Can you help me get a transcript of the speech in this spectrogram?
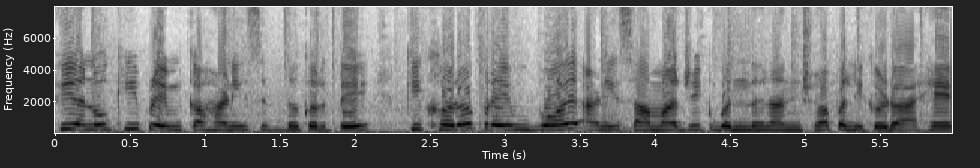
ही अनोखी प्रेम कहाणी सिद्ध करते की खरं प्रेम वय आणि सामाजिक बंधनांच्या पलीकडं आहे.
